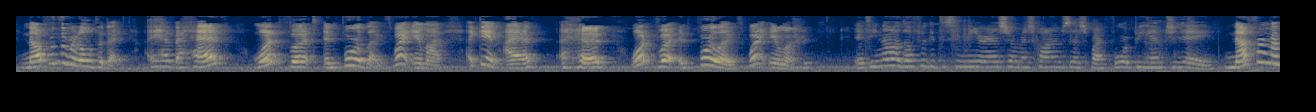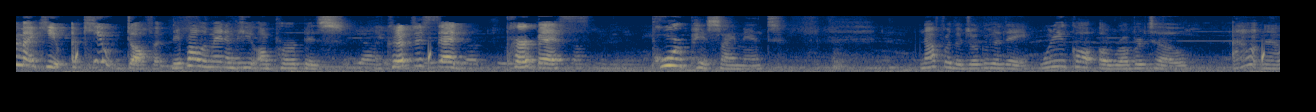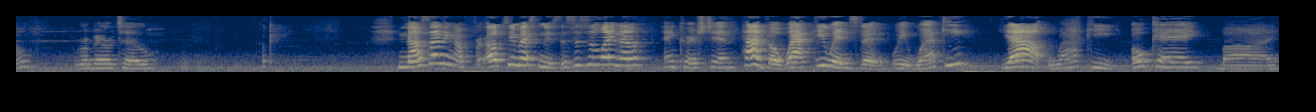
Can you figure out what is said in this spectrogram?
Now for the riddle of the day. I have a head, one foot, and four legs. What am I? Again, I have a head, one foot, and four legs. What am I? If you know, don't forget to send me your answer in Miss Cottam's test by 4 p.m. today. Now for remember a cute, a cute dolphin. They probably made him cute on purpose. You could have just said purpose. Porpoise, I meant. Now for the joke of the day. What do you call a rubber toe? I don't know. Rubber toe. Now signing off for LTMS News. This is Elena. And Christian. Have a wacky Wednesday. Wait, wacky? Yeah, wacky. Okay, bye.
